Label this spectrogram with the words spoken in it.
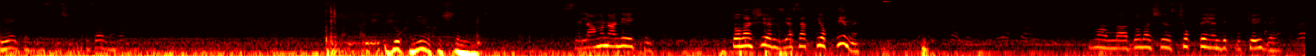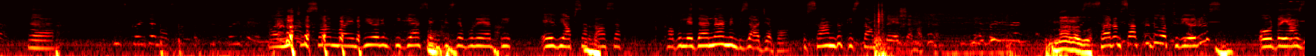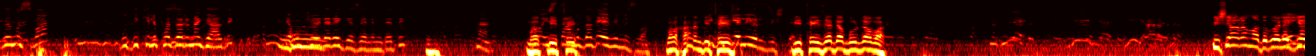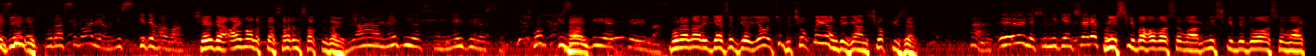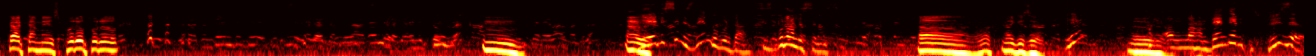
Neye geliyorsun şimdi kızarlar ha? Selamünaleyküm. Yok niye kıstın? Selamun aleyküm. Dolaşıyoruz yasak yok değil mi? Vallahi dolaşıyoruz. Çok beğendik bu köyü de. He. Biz köyden olsaktık, siz köyü beğenin. Ay hiç usanmayın. Diyorum ki gelsek biz de buraya bir ev yapsak alsak kabul ederler mi bizi acaba? Usandık İstanbul'da yaşamakta. Merhaba. Sarımsaklı'da oturuyoruz. Orada yazdığımız var. Bu dikili pazarına geldik. Bir de bu köylere gezelim dedik. He. Ama Bak bir, te- İstanbul'da da evimiz var. bak hanım bir Gidip teyze, geliyoruz işte. bir teyze de burada var. Siz niye, niye, gel- niye aradınız? Bir şey aramadık öyle en güzeli geziyoruz. burası var ya mis gibi hava. Şeyde Ayvalık'ta Sarımsaklı'dayız. Ya ne diyorsun ne diyorsun? Çok güzel Ha. bir yer köyümüz. Buraları gezip gör. Ya çok- çok beğendik yani çok güzel. Ha, e öyle şimdi gençler hep. Mis gibi havası var, mis gibi doğası var, tertemiz, pırıl pırıl. Kendi ge- Sitelerden bunlar, sitelerden emekli oldular. Hmm, tane ev almadılar. evet. Yerlisiniz değil mi burada? Siz buralısınız. Ha, bak ne güzel. Ne? Ay Allah'ım ben de Rize.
